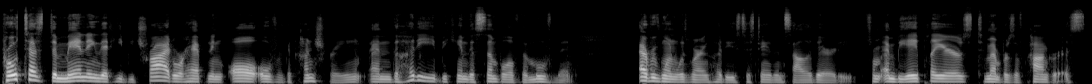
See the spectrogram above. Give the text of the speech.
Protests demanding that he be tried were happening all over the country, and the hoodie became the symbol of the movement. Everyone was wearing hoodies to stand in solidarity, from NBA players to members of Congress.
